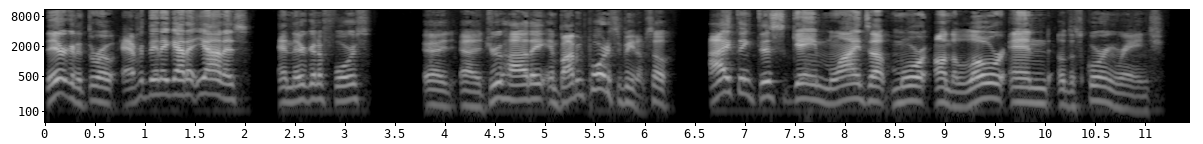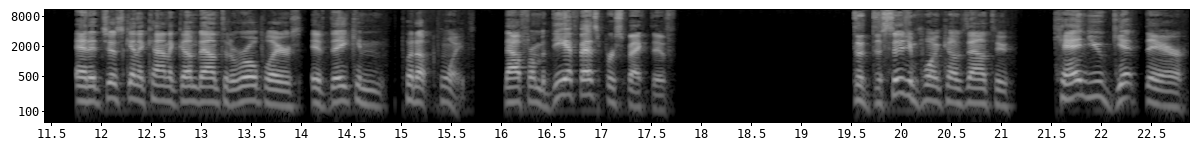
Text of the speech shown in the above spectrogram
they're going to throw everything they got at Giannis, and they're going to force uh, uh, Jrue Holiday and Bobby Portis to beat him. So I think this game lines up more on the lower end of the scoring range, and it's just going to kind of come down to the role players if they can put up points. Now, from a DFS perspective, the decision point comes down to can you get there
